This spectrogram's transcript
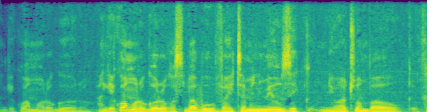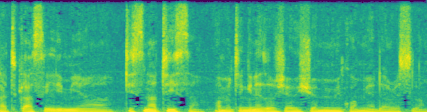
Angekuwa Morogoro, angekuwa Morogoro kwa sababu Vitamin Music ni watu ambao katika asilimia 99 wametengeneza ushawishi wa mimi kuhamia Dar es Salaam.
